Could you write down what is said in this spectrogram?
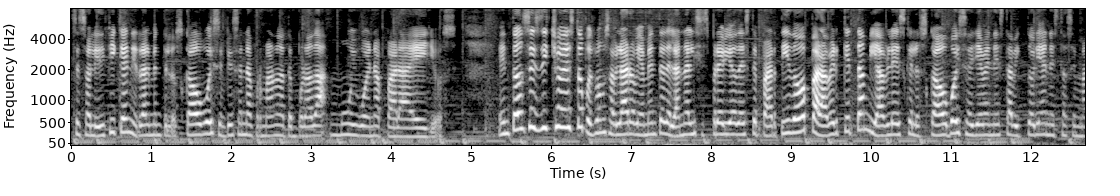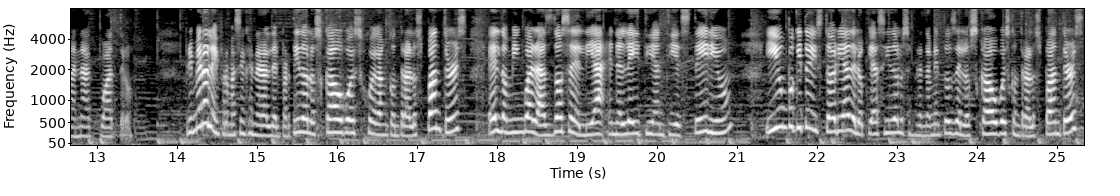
se solidifiquen y realmente los Cowboys empiecen a formar una temporada muy buena para ellos. Entonces, dicho esto, pues vamos a hablar obviamente del análisis previo de este partido para ver qué tan viable es que los Cowboys se lleven esta victoria en esta semana 4. Primero la información general del partido, los Cowboys juegan contra los Panthers el domingo a las 12 del día en el ATT Stadium. Y un poquito de historia de lo que ha sido los enfrentamientos de los Cowboys contra los Panthers.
